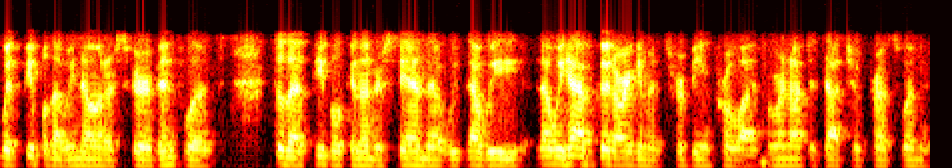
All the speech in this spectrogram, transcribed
with people that we know in our sphere of influence, so that people can understand that we that we that we have good arguments for being pro-life, and we're not just out to oppress women.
